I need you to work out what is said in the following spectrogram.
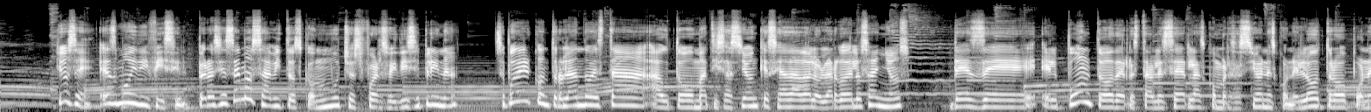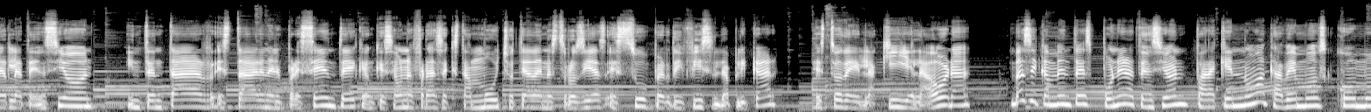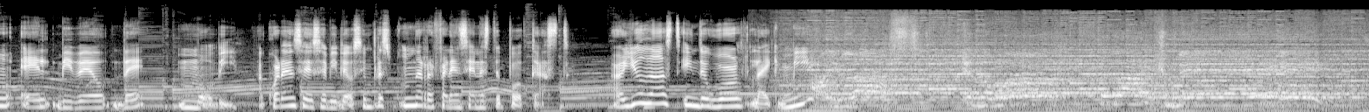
Yo sé, es muy difícil, pero si hacemos hábitos con mucho esfuerzo y disciplina, se puede ir controlando esta automatización que se ha dado a lo largo de los años desde el punto de restablecer las conversaciones con el otro, ponerle atención, intentar estar en el presente, que aunque sea una frase que está muy choteada en nuestros días, es súper difícil de aplicar. Esto del aquí y el ahora. Básicamente es poner atención para que no acabemos como el video de Moby. Acuérdense de ese video, siempre es una referencia en este podcast. Are you lost in the world like me?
